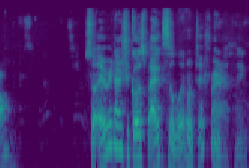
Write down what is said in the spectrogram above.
Oh. So every time she goes back, it's a little different, I think.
